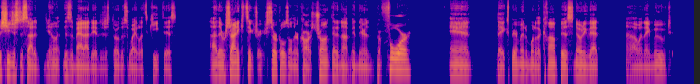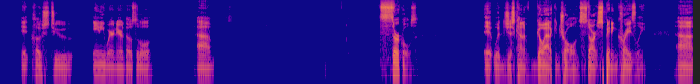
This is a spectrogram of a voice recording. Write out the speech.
She just decided, you know, this is a bad idea to just throw this away. Let's keep this. Uh, there were shiny concentric circles on their car's trunk that had not been there before, and they experimented one of the compass, noting that uh, when they moved it close to anywhere near those little uh, circles, it would just kind of go out of control and start spinning crazily. Uh,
